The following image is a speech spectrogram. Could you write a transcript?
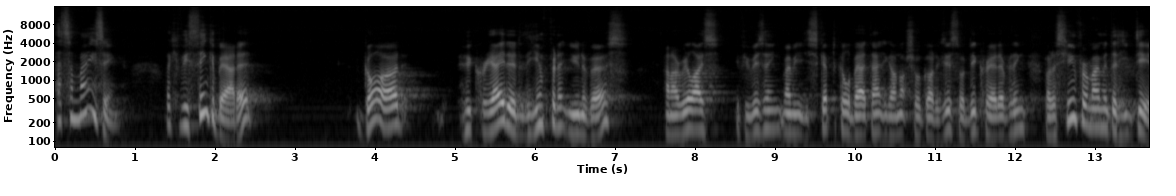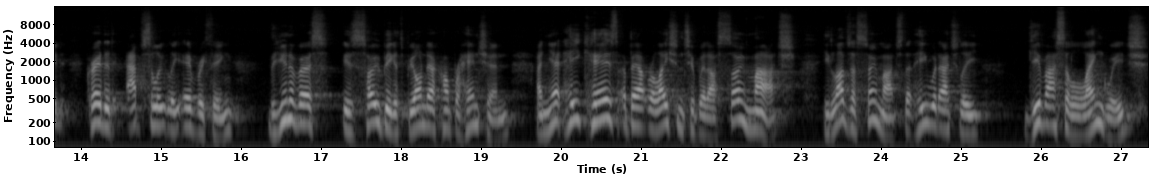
That's amazing. Like, if you think about it, God, who created the infinite universe, and I realize if you're visiting, maybe you're skeptical about that, you go, I'm not sure God exists or did create everything, but assume for a moment that He did. Created absolutely everything. The universe is so big, it's beyond our comprehension, and yet He cares about relationship with us so much, He loves us so much that He would actually give us a language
